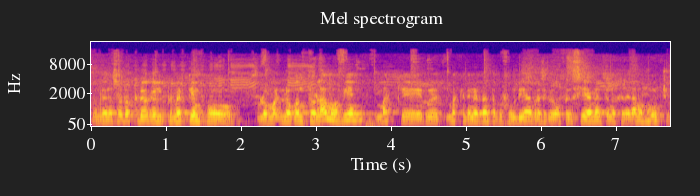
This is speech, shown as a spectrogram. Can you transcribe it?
donde nosotros creo que el primer tiempo lo, controlamos bien, más que, más que tener tanta profundidad, parece que ofensivamente nos generamos mucho.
